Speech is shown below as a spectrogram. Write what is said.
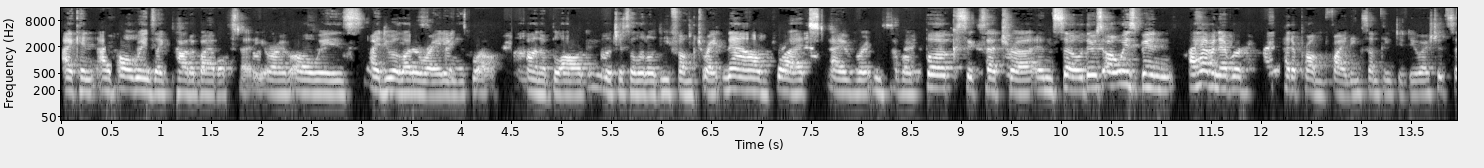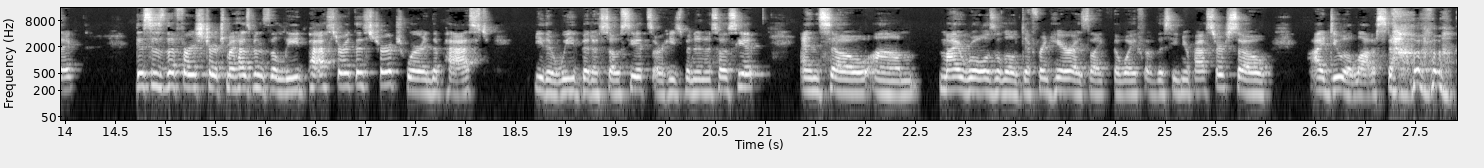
I can, I've always like taught a Bible study or I've always, I do a lot of writing as well on a blog, which is a little defunct right now, but I've written several books, etc. And so there's always been, I haven't ever had a problem finding something to do, I should say. This is the first church. My husband's the lead pastor at this church, where in the past, either we've been associates or he's been an associate. And so um, my role is a little different here as like the wife of the senior pastor. So I do a lot of stuff.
